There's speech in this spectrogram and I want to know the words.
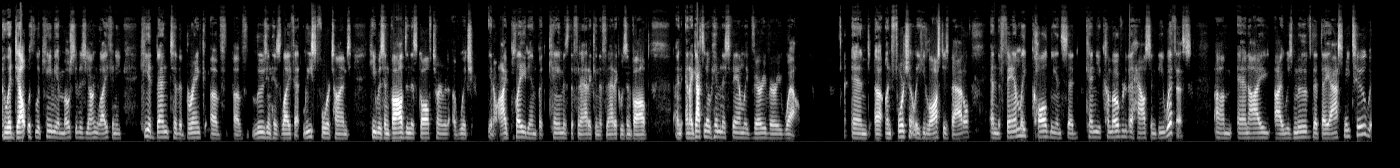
who had dealt with leukemia most of his young life, and he he had been to the brink of of losing his life at least four times. He was involved in this golf tournament of which you know I played in, but came as the Fanatic, and the Fanatic was involved, and and I got to know him and his family very very well. And uh, unfortunately, he lost his battle, and the family called me and said, "Can you come over to the house and be with us?" Um, and I I was moved that they asked me to,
